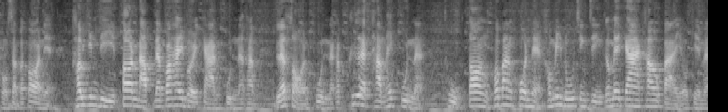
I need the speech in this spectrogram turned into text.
ของสัมภากระเนี่ย เขายินดีต้อนรับแล้วก็ให้บริการคุณนะครับ แล้วสอนคุณนะครับเพื่อทำให้คุณน่ะถูกต้อง เพราะบางคนเนี่ยเขาไม่รู้จริง ๆ ก็ไม่กล้าเข้าไปโอเคไหม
